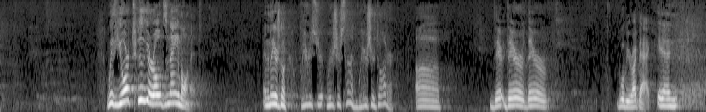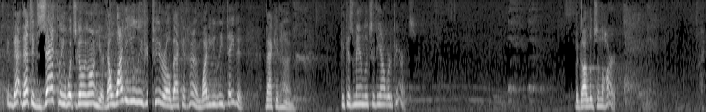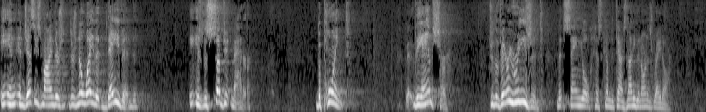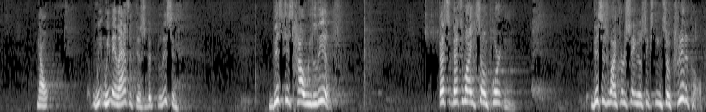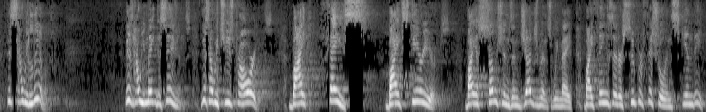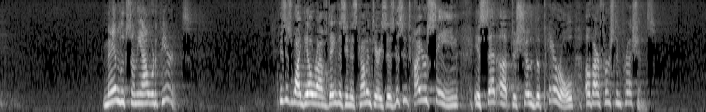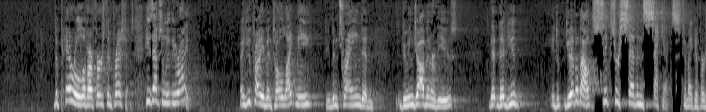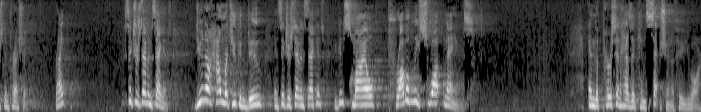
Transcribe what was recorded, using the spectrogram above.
with your two year old's name on it. And the mayor's going, Where is your, Where's your son? Where's your daughter? Uh, they're, they're, they're, we'll be right back. And that, that's exactly what's going on here. Now, why do you leave your two year old back at home? Why do you leave David back at home? Because man looks at the outward appearance. But God looks in the heart. In, in Jesse's mind, there's, there's no way that David is the subject matter, the point, the answer to the very reason that Samuel has come to town. It's not even on his radar. Now, we, we may laugh at this, but listen, this is how we live. That's, that's why it's so important. This is why 1 Samuel 16 is so critical. This is how we live. This is how we make decisions. This is how we choose priorities. By face, by exteriors, by assumptions and judgments we make, by things that are superficial and skin deep. Man looks on the outward appearance. This is why Dale Ralph Davis in his commentary says this entire scene is set up to show the peril of our first impressions. The peril of our first impressions. He's absolutely right. Now, you've probably been told, like me, if you've been trained and doing job interviews, that, that you, you have about six or seven seconds to make a first impression, right? Six or seven seconds. Do you know how much you can do in six or seven seconds? You can smile, probably swap names. And the person has a conception of who you are.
